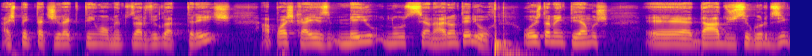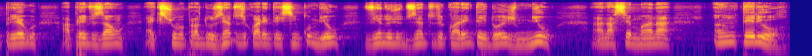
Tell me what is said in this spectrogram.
a expectativa é que tenha um aumento de 0,3 após cair meio no cenário anterior. Hoje também temos é, dados de seguro-desemprego. A previsão é que suba para 245 mil, vindo de 242 mil ah, na semana anterior.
